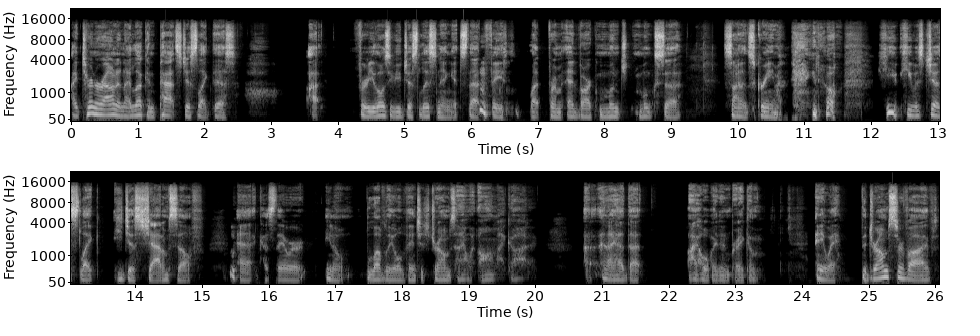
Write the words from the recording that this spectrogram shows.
I turn around and I look and Pat's just like this. Uh, for those of you just listening, it's that face from Edvard Munch, Munch's uh, Silent Scream. you know, he he was just like he just shat himself because they were, you know, lovely old vintage drums. And I went, oh my God. Uh, and I had that, I hope I didn't break them. Anyway, the drums survived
